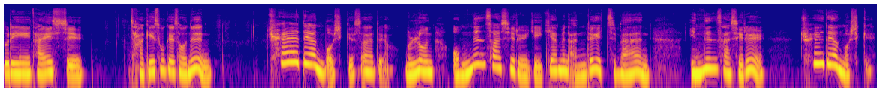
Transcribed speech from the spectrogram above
우리 다혜 씨, 자기소개서는 최대한 멋있게 써야 돼요. 물론 없는 사실을 얘기하면 안 되겠지만 있는 사실을 최대한 멋있게,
